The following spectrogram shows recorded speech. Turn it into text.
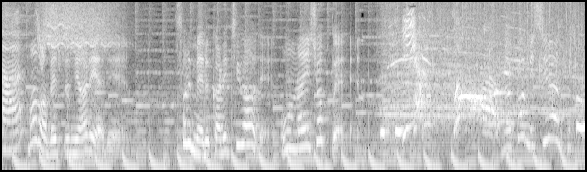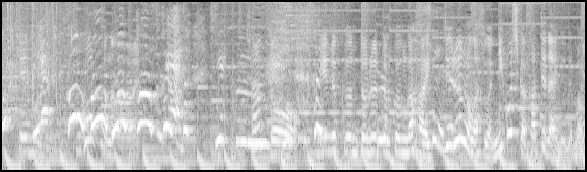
ない？ママ別にあれやで。それメルカリ違うで。オンラインショップやで。中身知らんとこってんねん。すごくない？ちゃんとりぬくんとルートくんが入ってるのがすごい。2個しか買ってないねんでママ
